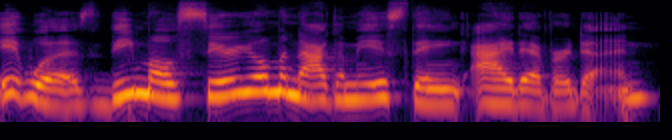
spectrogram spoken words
It was the most serial monogamous thing I'd ever done.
